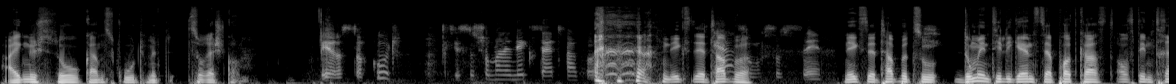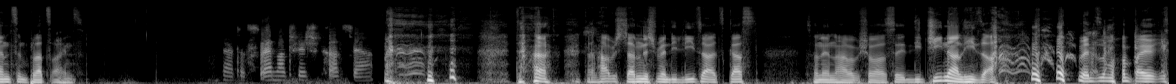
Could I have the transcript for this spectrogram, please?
eigentlich so ganz gut mit zurechtkomme. Ja, das ist doch gut. Siehst du schon mal eine nächste Etappe. Nächste Ja, Etappe. so es sehen. Nächste Etappe zu Dumme Intelligenz, der Podcast auf den Trends in Platz 1. Ja, das wäre natürlich krass, ja. Da, dann habe ich dann nicht mehr die Lisa als Gast, sondern habe ich was, die Gina Lisa. Wenn sie mal bei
